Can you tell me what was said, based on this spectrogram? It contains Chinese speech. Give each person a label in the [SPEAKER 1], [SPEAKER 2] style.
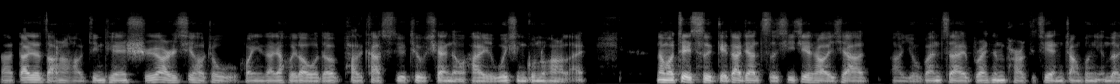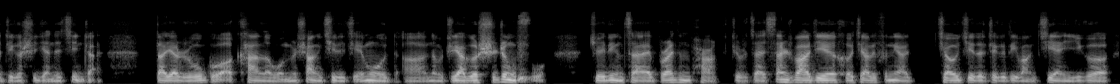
[SPEAKER 1] 啊，大家早上好！今天十月二十七号周五，欢迎大家回到我的 Podcast YouTube channel 还有微信公众号来。那么这次给大家仔细介绍一下啊，有关在 Brighton Park 建帐篷营的这个事件的进展。大家如果看了我们上一期的节目啊，那么芝加哥市政府决定在 Brighton Park，就是在三十八街和加利福尼亚交接的这个地方建一个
